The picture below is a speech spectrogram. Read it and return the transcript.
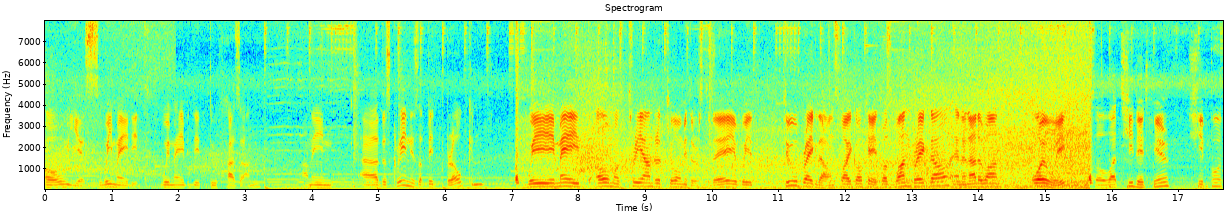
Oh yes, we made it. We made it to Ha Giang. I mean, uh, the screen is a bit broken. We made almost 300 kilometers today with two breakdowns. Like, okay, it was one breakdown and another one oil leak. So what he did here, he put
